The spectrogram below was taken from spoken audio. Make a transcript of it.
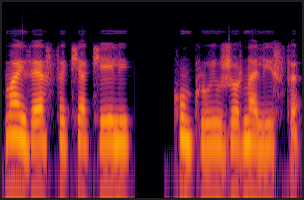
Mais esta que aquele, conclui o jornalista.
